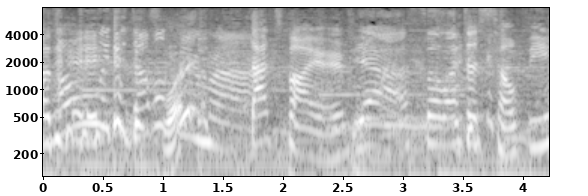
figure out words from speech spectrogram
Oh, it's a double camera. That's fire. Yeah, so like, It's a selfie.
